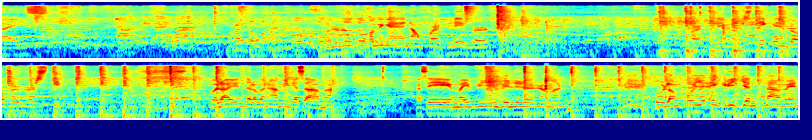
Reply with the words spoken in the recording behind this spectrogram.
guys. Maluluto kami ngayon ng pork liver. Pork liver stick and governor stick. Wala yung dalawa namin kasama. Kasi may binibili na naman. Kulang po yung ingredient namin.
